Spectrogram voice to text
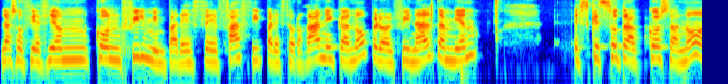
la asociación con filming parece fácil, parece orgánica, ¿no? Pero al final también es que es otra cosa, ¿no?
